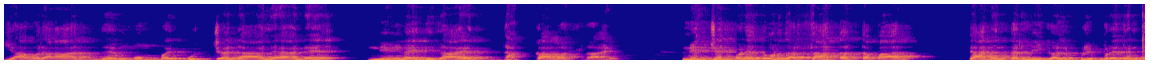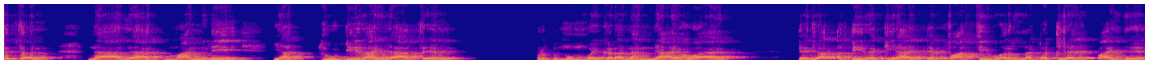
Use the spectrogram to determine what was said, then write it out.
यावर आज जे मुंबई उच्च न्यायालयाने निर्णय दिला आहे. धक्का बसला आहे. निश्चितपणे दोन हजार सहाचा तपास त्यानंतर लिगल रिप्रेझेंटेशन न्यायालयात मांडणी या त्रुटी राहिल्या असेल परंतु मुंबईकरांना न्याय हवाय ते जे अतिरेकी आहेत ते फाशीवर लटकलेच पाहिजे.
